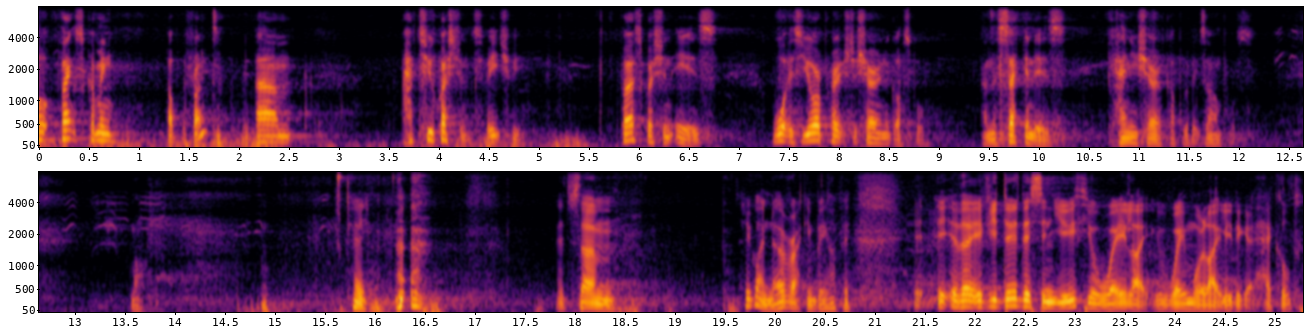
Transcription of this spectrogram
Well, thanks for coming up the front. Um, I have two questions for each of you. First question is What is your approach to sharing the gospel? And the second is Can you share a couple of examples? Mark. Hey. it's um, it's quite nerve wracking being up here. if you do this in youth, you're way, like, you're way more likely to get heckled.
